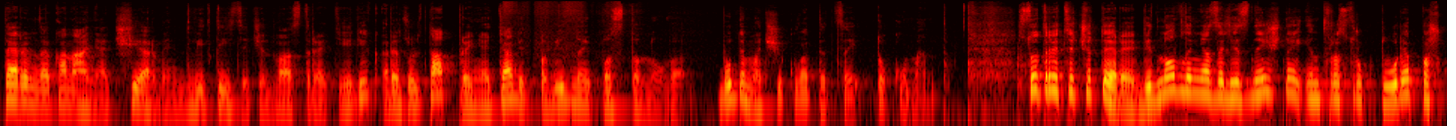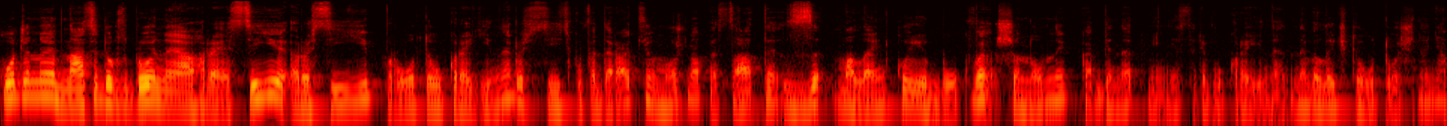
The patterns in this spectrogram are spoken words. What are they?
Термін виконання червень 2023 рік. Результат прийняття відповідної постанови. Будемо очікувати цей документ. 134. Відновлення залізничної інфраструктури, пошкодженої внаслідок збройної агресії Росії проти України. Російську Федерацію можна писати з маленької букви. Шановний Кабінет міністрів України. Невеличке уточнення.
